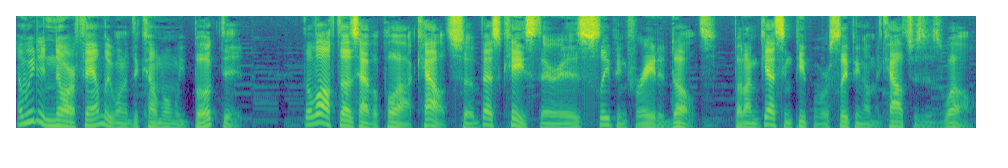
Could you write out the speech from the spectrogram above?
and we didn't know our family wanted to come when we booked it. The loft does have a pull out couch, so best case there is sleeping for eight adults, but I'm guessing people were sleeping on the couches as well.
